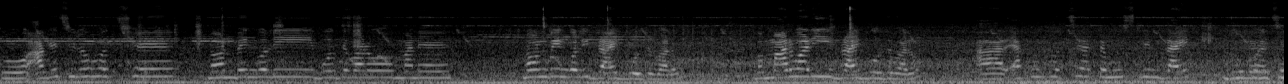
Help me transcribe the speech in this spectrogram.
তো আগে ছিল হচ্ছে নন বেঙ্গলি বলতে পারো মানে নন বেঙ্গলি ব্রাইড বলতে পারো বা মারোয়ারি ব্রাইড বলতে পারো। আর এখন হচ্ছে একটা মুসলিম ব্রাইড হয়েছে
